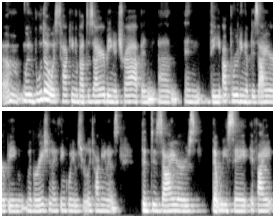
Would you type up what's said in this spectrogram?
um, when Buddha was talking about desire being a trap and um, and the uprooting of desire being liberation, I think what he was really talking about is the desires that we say, if I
